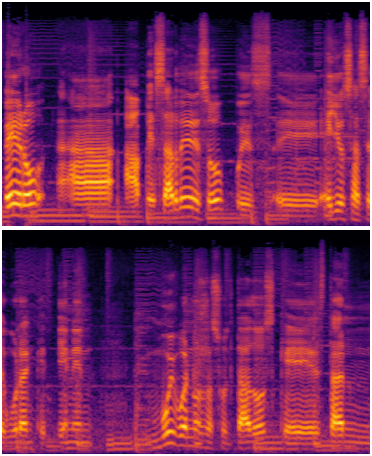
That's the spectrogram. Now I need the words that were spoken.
Pero a, pesar de eso, pues eh, ellos aseguran que tienen muy buenos resultados, que están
